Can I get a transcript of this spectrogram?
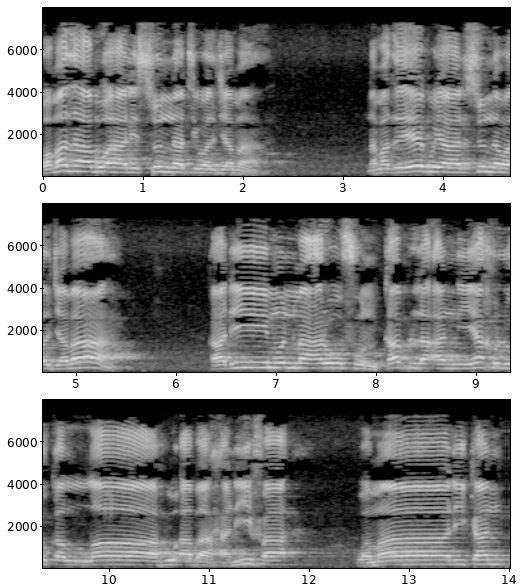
wa madhhabu ahli sunnati wal jamaa na madhehebu ya al-sunna wal jamaa قديم معروف قبل أن يخلق الله أبا حنيفة ومالكا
